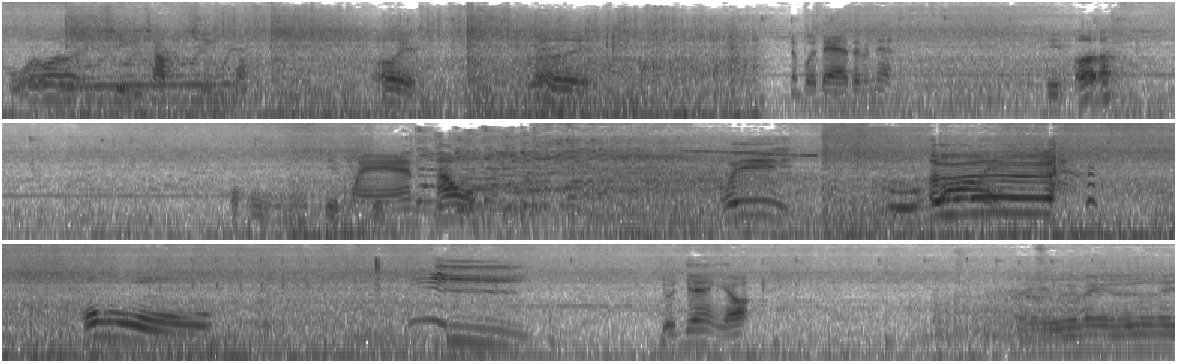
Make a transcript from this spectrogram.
โอ้ยชิงฉับชิงฉับเอ้ยเอ้ยดับเบิลแดดได้ไหมเนี่ยนี่เออเอ้ยโอ้โหเจ็บแมเจ็บ นเอ้าเฮ้ยเอโอ้ยอโอ้โหอี้โดนแย่งอีกแล้ว เอ้ยไม่เอ้ย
